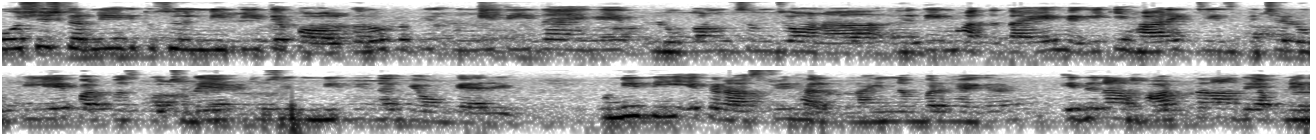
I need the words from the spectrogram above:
ਕੋਸ਼ਿਸ਼ ਕਰਨੀ ਹੈ ਕਿ ਤੁਸੀਂ 1930 ਤੇ ਕਾਲ ਕਰੋ ਕਿਉਂਕਿ 1930 ਦਾ ਇਹ ਲੋਕਾਂ ਨੂੰ ਸਮਝਾਉਣਾ ਇਹਦੀ ਮਹੱਤਤਾ ਇਹ ਹੈਗੀ ਕਿ ਹਰ ਇੱਕ ਚੀਜ਼ ਪਿੱਛੇ ਲੋਕੀ ਇਹ ਪਰਪਸ ਪੁੱਛਦੇ ਆ ਕਿ ਤੁਸੀਂ 1930 ਦਾ ਕਿਉਂ ਕਹਿ ਰਹੇ ਹੋ। 1930 ਇੱਕ ਰਾਸ਼ਟਰੀ ਹੈਲਪਲਾਈਨ ਨੰਬਰ ਹੈਗਾ ਇਹਦੇ ਨਾਲ ਹਰ ਤਰ੍ਹਾਂ ਦੇ ਆਪਣੇ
